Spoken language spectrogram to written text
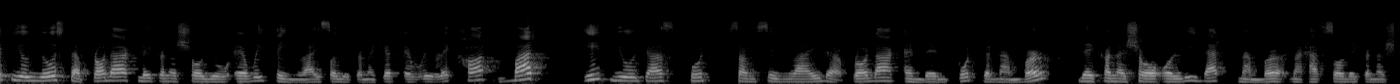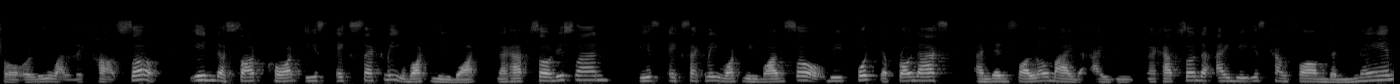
if you use the product they're gonna show you everything right so you're gonna get every record but if you just put something like the product and then put the number they gonna show only that number นะครับ so they gonna show only one record so in the source code is exactly what we want นะครับ so this one is exactly what we want so we put the products and then follow by the ID นะครับ so the ID is come from the name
